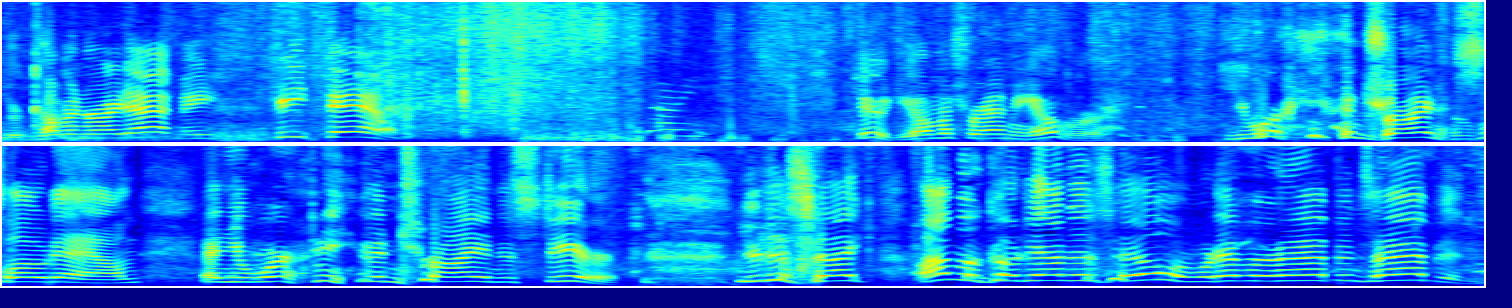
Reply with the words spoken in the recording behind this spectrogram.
You're coming right at me. Feet down. Sorry. Dude, you almost ran me over. You weren't even trying to slow down, and you weren't even trying to steer. You're just like, I'm gonna go down this hill, and whatever happens, happens.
